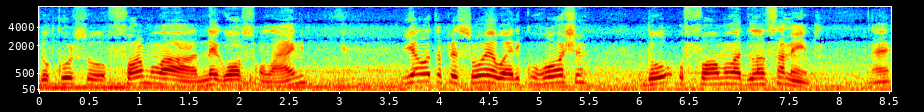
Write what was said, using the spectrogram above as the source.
Do curso Fórmula Negócio Online. E a outra pessoa é o Érico Rocha, do Fórmula de Lançamento. Né?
